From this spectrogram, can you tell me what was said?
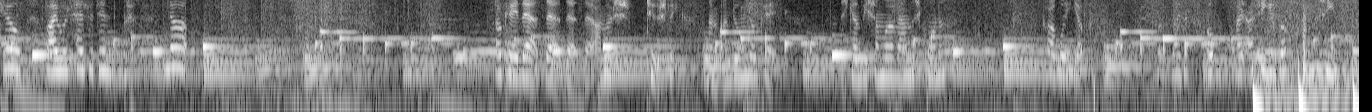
kill, but I was hesitant. No! Okay, there, there, there, there. I'm a two streak. I'm, I'm doing okay. There's gonna be somewhere around this corner. Probably, yep. Right there. Oh, I, I see you, bro. I see you.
